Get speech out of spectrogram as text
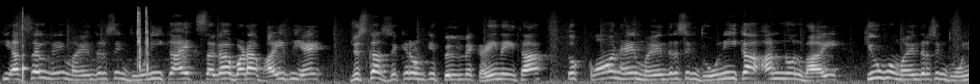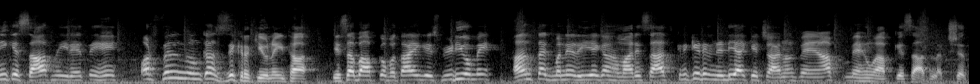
कि असल में महेंद्र सिंह धोनी का एक सगा बड़ा भाई भी है, जिसका ज़िक्र उनकी फ़िल्म में कहीं नहीं था? तो कौन है महेंद्र सिंह धोनी का अननोन भाई? क्यों वो महेंद्र सिंह धोनी के साथ नहीं रहते हैं और फ़िल्म में उनका ज़िक्र क्यों नहीं था? ये सब आपको बताएँगे इस वीडियो में। अंत तक बने रहिएगा हमारे साथ। क्रिकेट इन इंडिया के चैनल पे हैं आप। मैं हूँ आपके साथ लक्षित।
